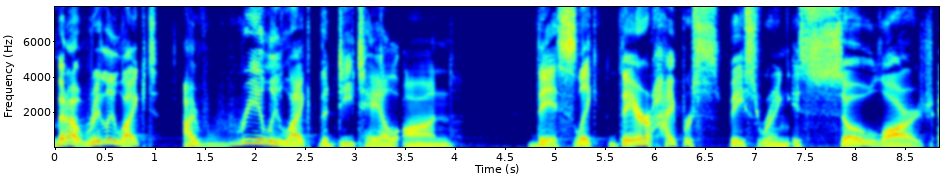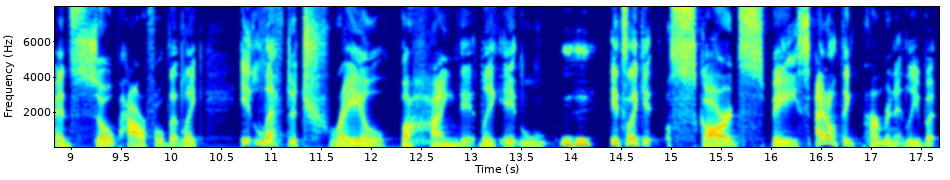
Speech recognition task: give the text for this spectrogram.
but I really liked I really liked the detail on this. Like their hyperspace ring is so large and so powerful that like it left a trail behind it. Like it hmm it's like it scarred space. I don't think permanently, but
